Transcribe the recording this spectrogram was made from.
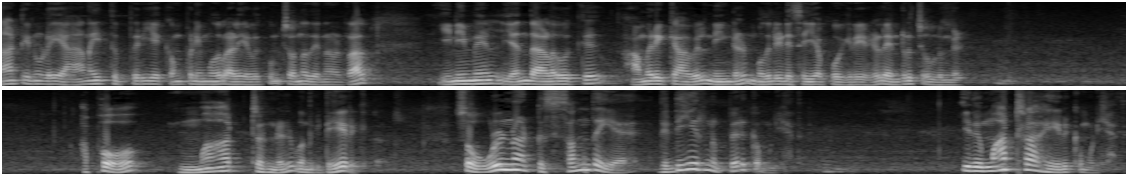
நாட்டினுடைய அனைத்து பெரிய கம்பெனி முதலாளிகளுக்கும் சொன்னது என்னவென்றால் இனிமேல் எந்த அளவுக்கு அமெரிக்காவில் நீங்கள் முதலீடு செய்ய போகிறீர்கள் என்று சொல்லுங்கள். அப்போ மாற்றங்கள் வந்துக்கிட்டே இருக்கு. ஸோ உள்நாட்டு சந்தையை திடீர்னு பெருக்க முடியாது. இது மாற்றாக இருக்க முடியாது.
